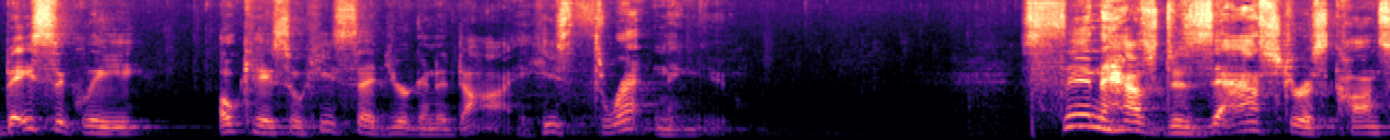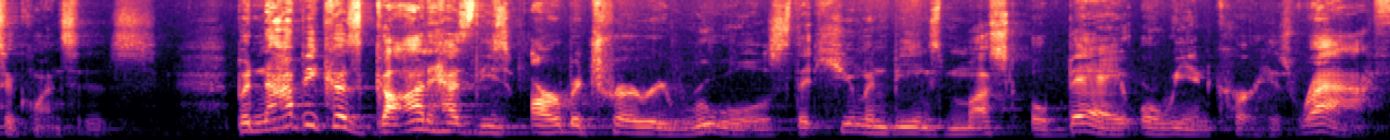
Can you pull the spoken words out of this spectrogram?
basically, okay, so he said you're going to die. He's threatening you. Sin has disastrous consequences, but not because God has these arbitrary rules that human beings must obey or we incur his wrath.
